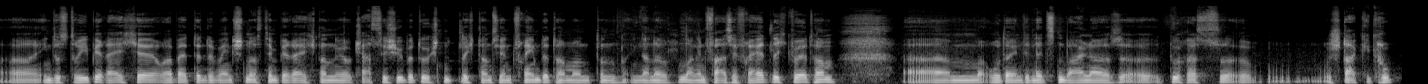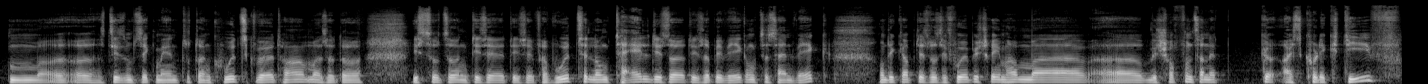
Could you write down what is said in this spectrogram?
äh, Industriebereiche, arbeitende Menschen aus dem Bereich dann ja klassisch überdurchschnittlich dann sie entfremdet haben und dann in einer langen Phase freiheitlich gewählt haben. Ähm, oder in den letzten Wahlen also, äh, durchaus äh, starke Gruppen äh, aus diesem Segment dann kurz gewählt haben. Also da ist sozusagen diese, diese Verwurzelung Teil dieser, dieser Bewegung zu sein weg. Und ich glaube, das, was Sie vorher beschrieben haben, äh, äh, wir schaffen es ja nicht als Kollektiv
